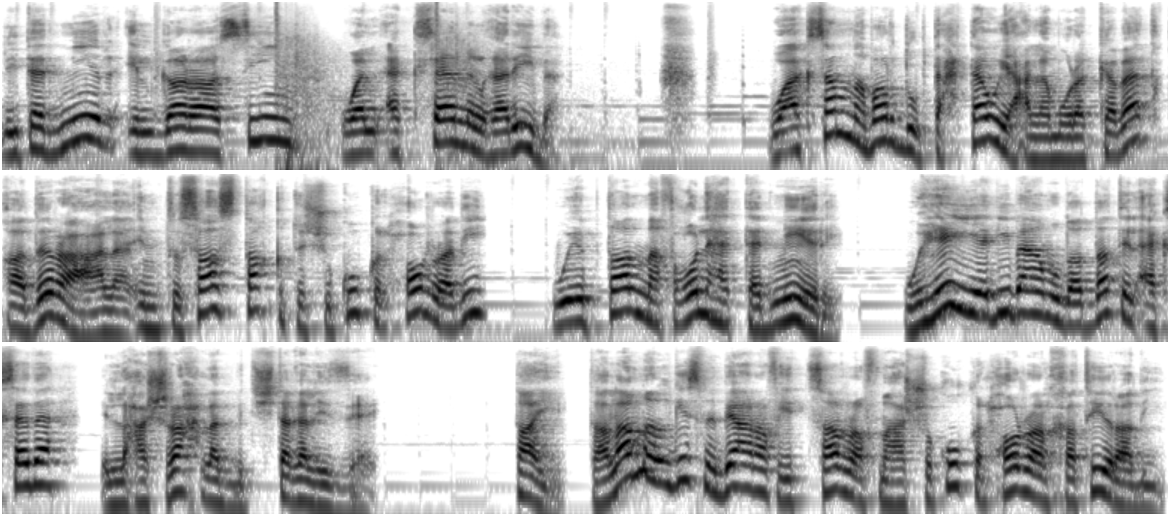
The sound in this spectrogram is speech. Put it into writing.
لتدمير الجراثيم والأجسام الغريبة. وأجسامنا برضو بتحتوي على مركبات قادرة على امتصاص طاقة الشكوك الحرة دي وإبطال مفعولها التدميري وهي دي بقى مضادات الأكسدة اللي هشرح لك بتشتغل إزاي طيب طالما الجسم بيعرف يتصرف مع الشكوك الحرة الخطيرة دي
